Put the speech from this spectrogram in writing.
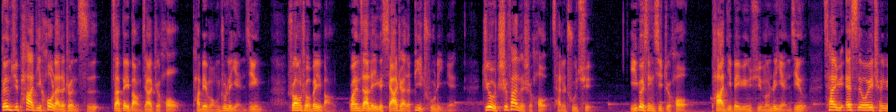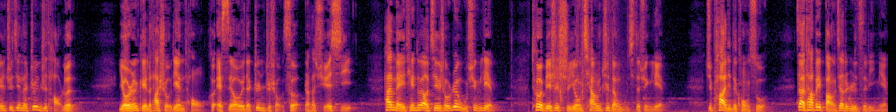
根据帕蒂后来的证词，在被绑架之后，他被蒙住了眼睛，双手被绑，关在了一个狭窄的壁橱里面。只有吃饭的时候才能出去。一个星期之后，帕蒂被允许蒙着眼睛参与 S.O.A 成员之间的政治讨论。有人给了他手电筒和 S.O.A 的政治手册让他学习，还每天都要接受任务训练，特别是使用枪支等武器的训练。据帕蒂的控诉，在他被绑架的日子里面，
